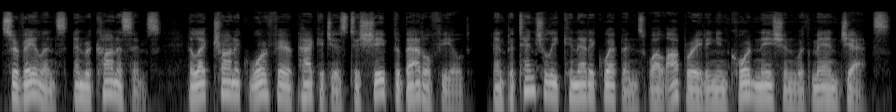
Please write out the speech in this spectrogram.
surveillance and reconnaissance, electronic warfare packages to shape the battlefield, and potentially kinetic weapons while operating in coordination with manned jets.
